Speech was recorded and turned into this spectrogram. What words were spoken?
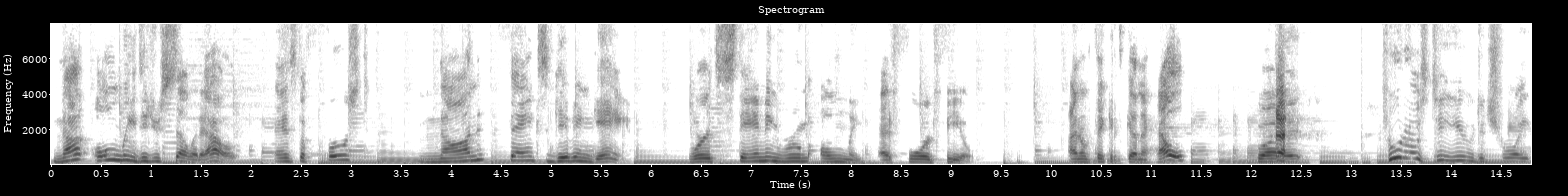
Not only did you sell it out, and it's the first non-Thanksgiving game where it's standing room only at Ford Field. I don't think it's going to help, but kudos to you, Detroit.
